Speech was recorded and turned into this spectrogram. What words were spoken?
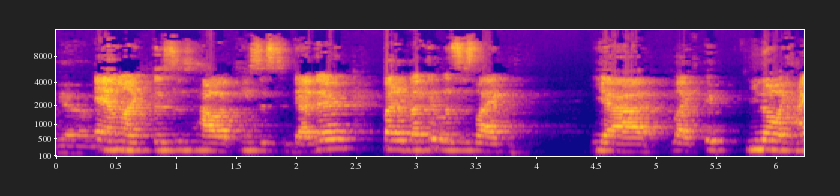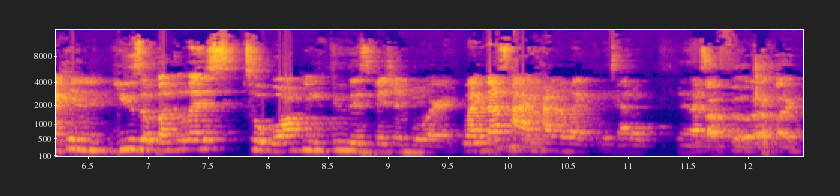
Yeah. and like this is how it pieces together. But a bucket list is like, yeah, like if, you know, like I can use a bucket list to walk me through this vision board. Like that's how I kind of like look at it. Yeah. I feel that like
